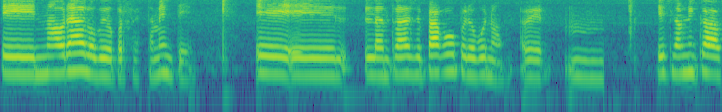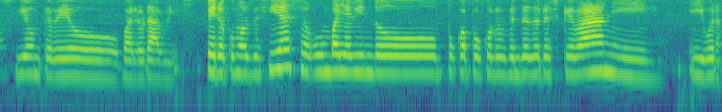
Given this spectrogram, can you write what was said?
en una hora lo veo perfectamente. Eh, la entrada es de pago, pero bueno, a ver, mm, es la única opción que veo valorable. Pero como os decía, según vaya viendo poco a poco los vendedores que van y, y bueno,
